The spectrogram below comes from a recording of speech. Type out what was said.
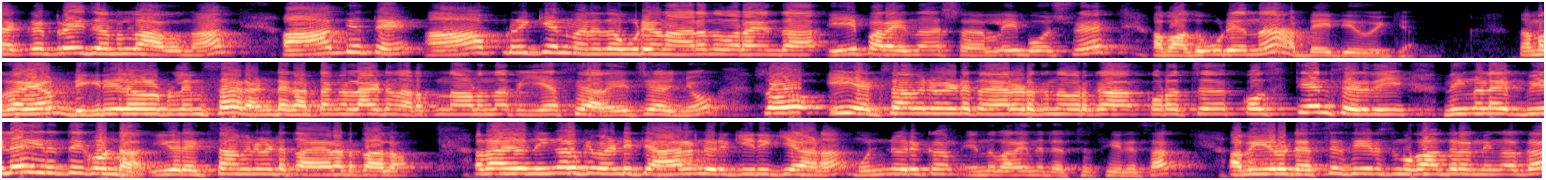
സെക്രട്ടറി ജനറൽ ആകുന്ന ആദ്യത്തെ ആഫ്രിക്കൻ വനിത കൂടിയാണ് ആരെന്ന് പറയുന്നത്? ഈ പറയുന്ന ഷെർലി ബോഷ്വെ. അപ്പൊ അതുകൂടി ഒന്ന് അപ്ഡേറ്റ് ചെയ്ത് വെക്കാം. നമുക്കറിയാം ഡിഗ്രി ലെവൽ പ്രിലിംസ് രണ്ട് ഘട്ടങ്ങളിലായിട്ട് നടത്തുന്നതാണെന്ന് പി എസ് സി അറിയിച്ചു കഴിഞ്ഞു. സോ ഈ എക്സാമിന് വേണ്ടി തയ്യാറെടുക്കുന്നവർക്ക് കുറച്ച് ക്വസ്റ്റ്യൻസ് എഴുതി നിങ്ങളെ വിലയിരുത്തിക്കൊണ്ട് ഈ ഒരു എക്സാമിന് വേണ്ടി തയ്യാറെടുത്താലോ. അതായത് നിങ്ങൾക്ക് വേണ്ടി ടാലന്റ് ഒരുക്കിയിരിക്കുകയാണ് മുന്നൊരുക്കം എന്ന് പറയുന്ന ടെസ്റ്റ് സീരീസ് അപ്പൊ ഈ ഒരു ടെസ്റ്റ് സീരീസ് മുഖാന്തരം നിങ്ങൾക്ക്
